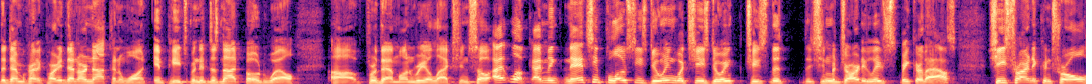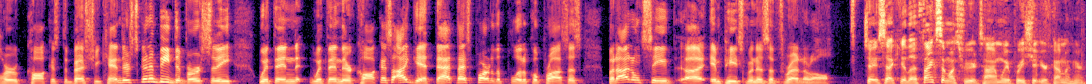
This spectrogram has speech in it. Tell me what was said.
the Democratic Party that are not going to want impeachment. It does not bode well uh, for them on reelection. So I look, I mean, Nancy Pelosi's doing what she's doing. She's the she's majority leader, Speaker of the House. She's trying to control her caucus the best she can. There's going to be diversity within within their caucus. I get that. That's part of the political process. But I don't see uh, impeachment as a threat at all. Jay Sekulow, thanks so much for your time. We appreciate your coming here.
